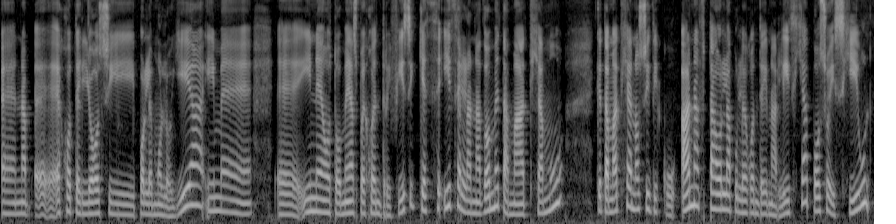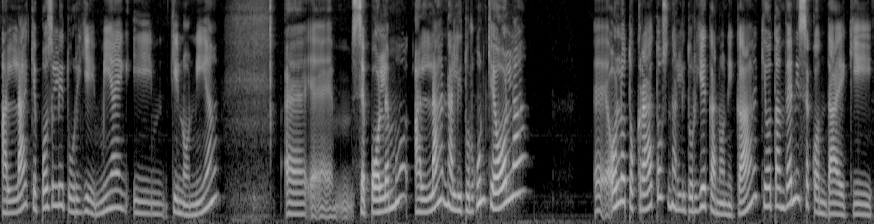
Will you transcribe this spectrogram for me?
Ε, να, ε, έχω τελειώσει πολεμολογία, είμαι, ε, είναι ο τομέας που έχω εντρυφήσει και ήθελα να δω με τα μάτια μου και τα μάτια ενός ειδικού. Αν αυτά όλα που λέγονται είναι αλήθεια, πόσο ισχύουν, αλλά και πώς λειτουργεί μία η κοινωνία σε πόλεμο, αλλά να λειτουργούν και όλα ε, όλο το κράτος να λειτουργεί κανονικά και όταν δεν είσαι κοντά εκεί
